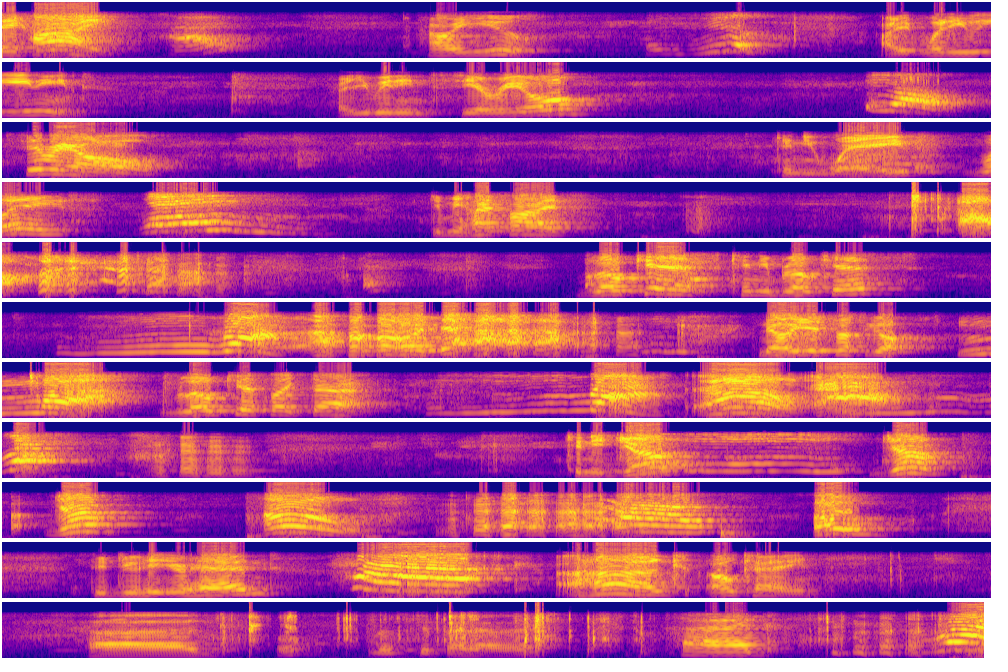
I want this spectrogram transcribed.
Say hi. Hi. How are you? And you. Are, what are you eating? Are you eating cereal? Yo. Cereal. Can you wave? Wave. Yay. Give me a high five. Oh. blow kiss. Can you blow kiss? Mwah. Oh, yeah. No, you're supposed to go, Mwah! blow kiss like that. Mwah. Ow, ow. Mwah. Can you jump? Jump, jump. Oh. oh. Did you hit your head? A hug. Okay. Hug. Oh, let's get that out of there. Hug. Right. Bye.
